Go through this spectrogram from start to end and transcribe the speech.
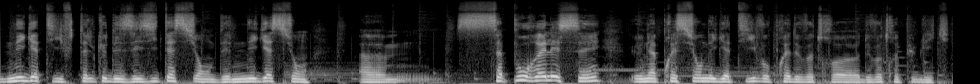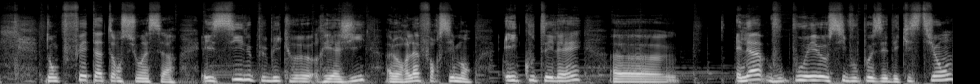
négatives, telles que des hésitations, des négations, euh, ça pourrait laisser une impression négative auprès de votre, de votre public. Donc faites attention à ça. Et si le public réagit, alors là forcément, écoutez-les. Euh, et là, vous pouvez aussi vous poser des questions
